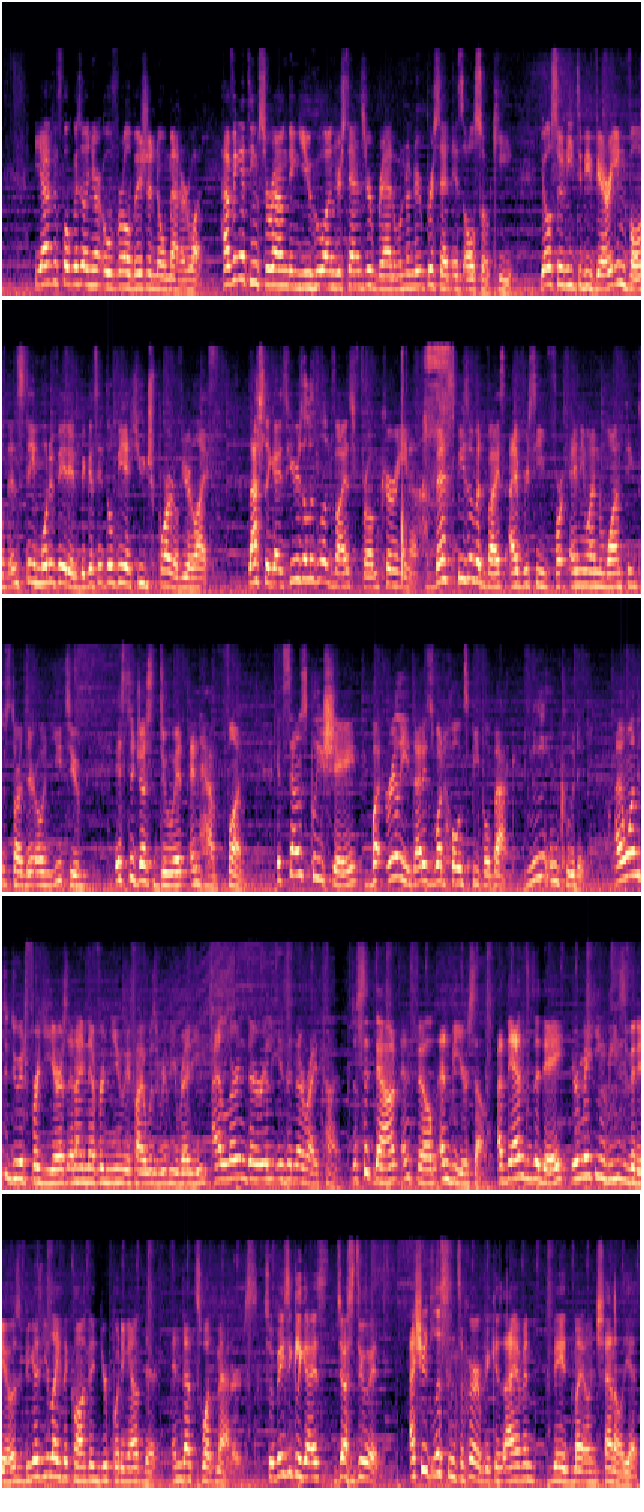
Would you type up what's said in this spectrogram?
You have to focus on your overall vision no matter what. Having a team surrounding you who understands your brand 100% is also key. You also need to be very involved and stay motivated because it will be a huge part of your life. Lastly guys, here's a little advice from Karina. The best piece of advice I've received for anyone wanting to start their own YouTube is to just do it and have fun. It sounds cliche, but really that is what holds people back, me included. I wanted to do it for years and I never knew if I was really ready. I learned there really isn't a right time. Just sit down and film and be yourself. At the end of the day, you're making these videos because you like the content you're putting out there and that's what matters. So basically guys, just do it. I should listen to her because I haven't made my own channel yet.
